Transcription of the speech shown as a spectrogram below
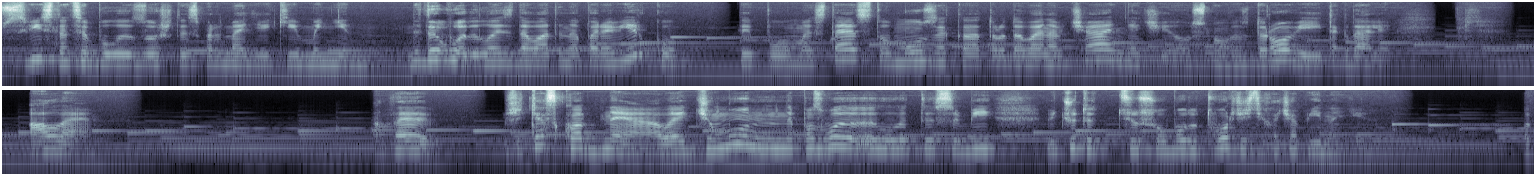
Звісно, це були зошити з предметів, які мені не доводилось здавати на перевірку, типу мистецтво, музика, трудове навчання чи основи здоров'я і так далі. Але. Але життя складне, але чому не дозволити собі відчути цю свободу творчості хоча б іноді? От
